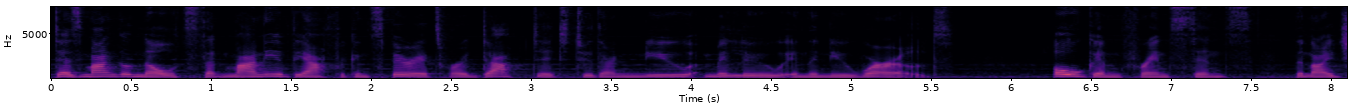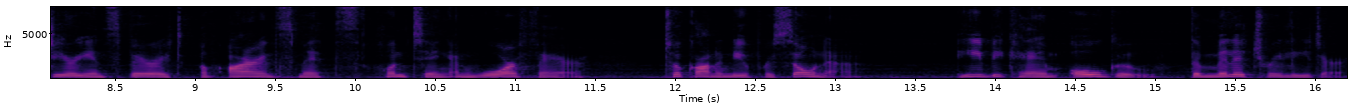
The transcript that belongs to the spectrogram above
Desmangle notes that many of the African spirits were adapted to their new milieu in the New World. Ogun, for instance, the Nigerian spirit of ironsmiths, hunting, and warfare, took on a new persona. He became Ogu, the military leader,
